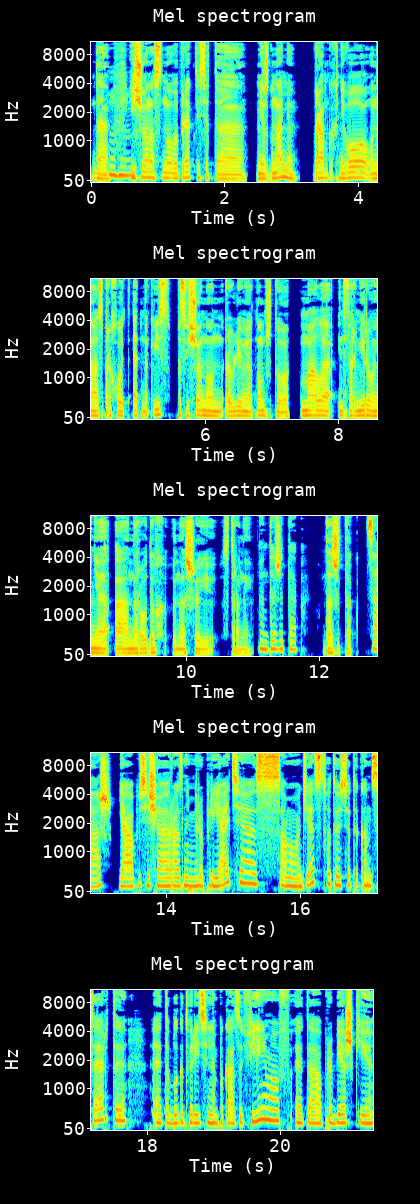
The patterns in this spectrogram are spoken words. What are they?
да. Мгм. Еще у нас новый проект есть, это «Между нами». В рамках него у нас проходит этноквиз, посвященный он проблеме о том, что мало информирования о народах нашей страны. А, Даже так. Даже так. Саш, Я посещаю разные мероприятия с самого детства, то есть это концерты, это благотворительные показы фильмов, это пробежки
